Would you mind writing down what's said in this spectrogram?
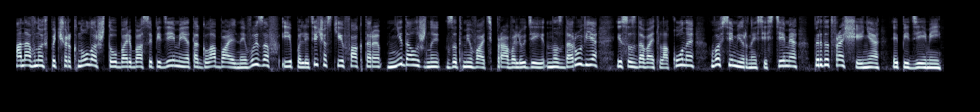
Она вновь подчеркнула, что борьба с эпидемией – это глобальный вызов, и политические факторы не должны затмевать право людей на здоровье и создавать лакуны во всемирной системе предотвращения эпидемий.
